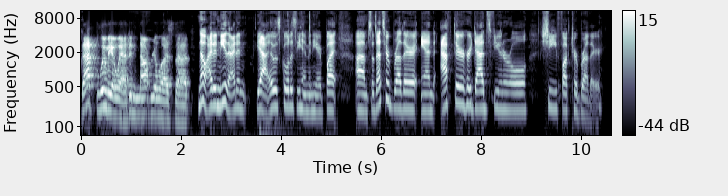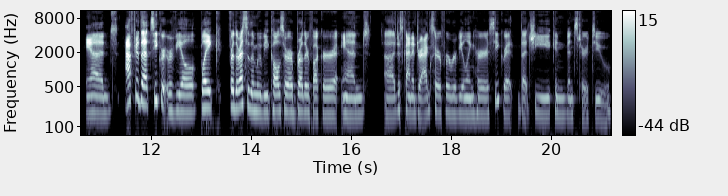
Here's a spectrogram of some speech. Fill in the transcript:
That blew me away. I did not realize that. No, I didn't either. I didn't. Yeah, it was cool to see him in here. But um, so that's her brother, and after her dad's funeral, she fucked her brother. And after that secret reveal, Blake, for the rest of the movie, calls her a brother fucker and uh, just kind of drags her for revealing her secret that she convinced her to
